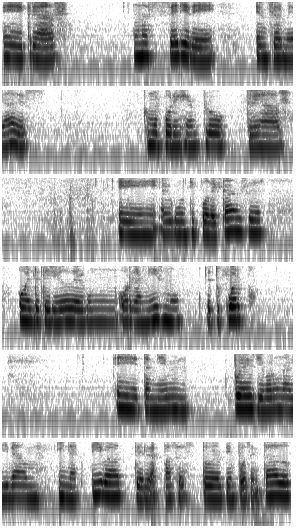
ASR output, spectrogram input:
eh, crear una serie de enfermedades, como por ejemplo crear eh, algún tipo de cáncer o el deterioro de algún organismo de tu cuerpo. Eh, también puedes llevar una vida inactiva, te la pasas todo el tiempo sentado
